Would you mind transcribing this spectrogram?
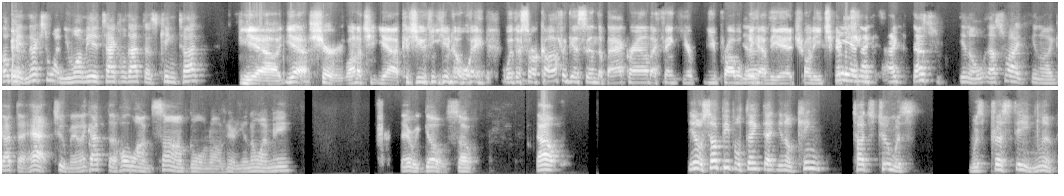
Okay, yeah. next one. You want me to tackle that? That's King Tut. Yeah, yeah, sure. Why don't you? Yeah, because you you know way with a sarcophagus in the background, I think you're you probably yeah. have the edge on each. Hey, and I, I that's you know that's why you know I got the hat too, man. I got the whole ensemble going on here. You know what I mean? There we go. So now, you know, some people think that you know King Tut's tomb was was pristine,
